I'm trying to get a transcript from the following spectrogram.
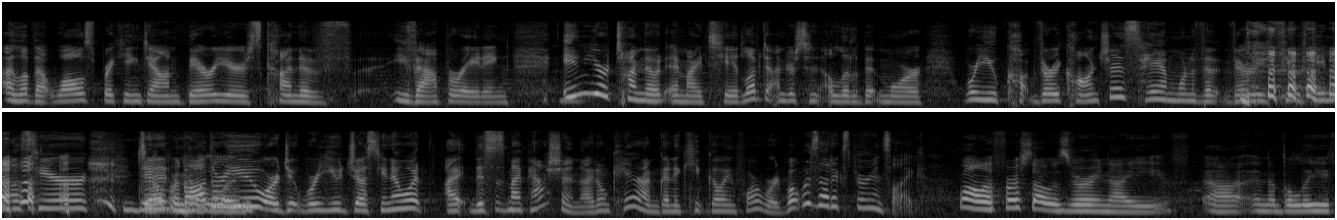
I love that, walls breaking down, barriers kind of evaporating. Mm-hmm. In your time though at MIT, I'd love to understand a little bit more. Were you co very conscious? Hey, I'm one of the very few females here. Did Definitely. it bother you or did, were you just, you know what, I, this is my passion, I don't care, I'm going to keep going forward. What was that experience like? Well, at first I was very naive uh, in the belief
